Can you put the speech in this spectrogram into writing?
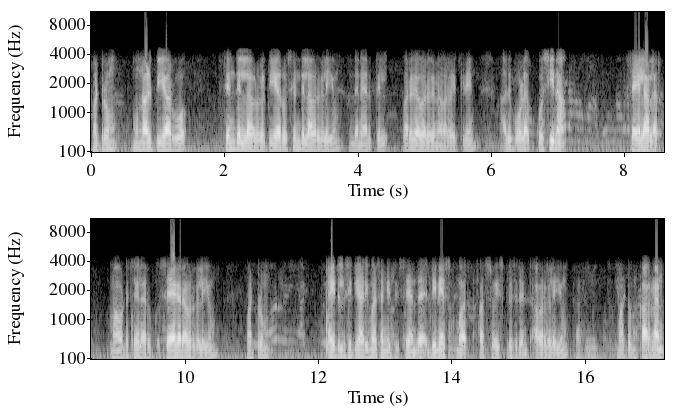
மற்றும் முன்னாள் பிஆர்ஓ செந்தில் அவர்கள் பிஆர்ஓ செந்தில் அவர்களையும் இந்த நேரத்தில் வருக வருக வரவேற்கிறேன். அதுபோல் கொசினா செயலாளர் மாவட்ட செயலர் சேகர் அவர்களையும் மற்றும் டைட்டில் சிட்டி அரிமா சங்கத்தை சேர்ந்த தினேஷ்குமார் ஃபர்ஸ்ட் வைஸ் பிரசிடென்ட் அவர்களையும் மற்றும் கர்ணன்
